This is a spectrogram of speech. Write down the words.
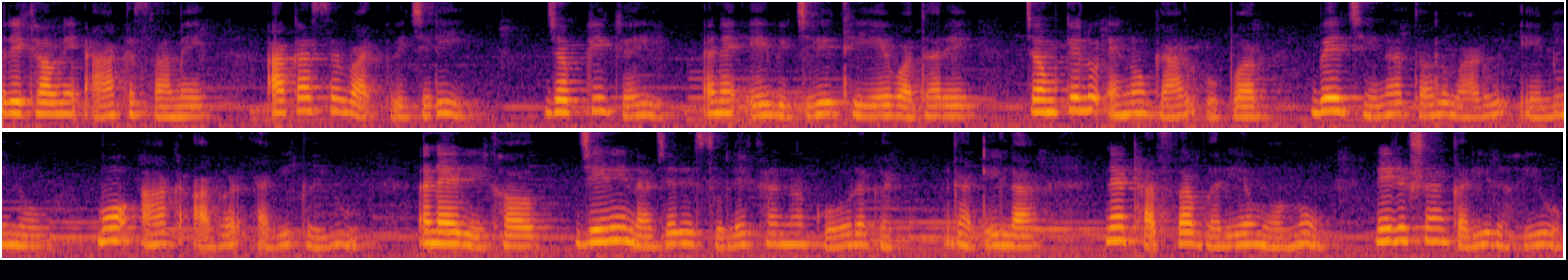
રેખાવની આંખ સામે આકાશે વીજળી. ઝબકી ગઈ અને એ વીજળીથી એ વધારે ચમકેલું એનું ગાલ ઉપર બે ઝીણા તલવાળું એમીનું મોં આંખ આગળ આવી ગયું અને રેખવ ઝીણી નજરે સુલેખાના ગોર ઘાટીલા ને ઠાસા ભર્યા મોંનું નિરીક્ષણ કરી રહ્યું.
